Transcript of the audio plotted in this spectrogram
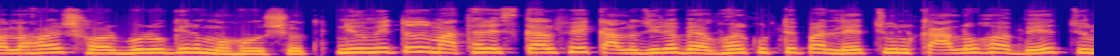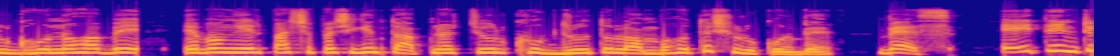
বলা হয় সর্বরোগের মহৌষধ। নিয়মিত মাথার স্কাল্পে কালো জিরা ব্যবহার করতে পারলে চুল কালো হবে, চুল ঘন হবে এবং এর পাশাপাশি কিন্তু আপনার চুল খুব দ্রুত লম্বা হতে শুরু করবে। ব্যাস, এই তিনটি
